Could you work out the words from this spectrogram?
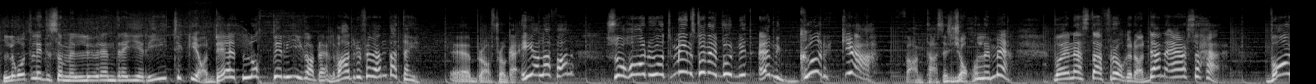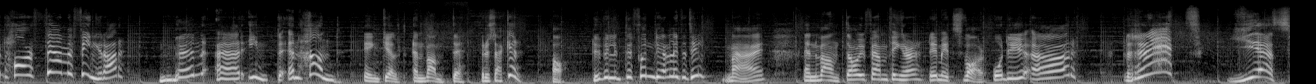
Låter lite som lurendrejeri tycker jag. Det är ett lotteri, Gabriel. Vad hade du förväntat dig? Eh, bra fråga. I alla fall så har du åtminstone vunnit en gurka! Fantastiskt, jag håller med. Vad är nästa fråga då? Den är så här. Vad har fem fingrar men är inte en hand? Enkelt, en vante. Är du säker? Du vill inte fundera lite till? Nej. En vante har ju fem fingrar. Det är mitt svar. Och det är... Rätt! Yes!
